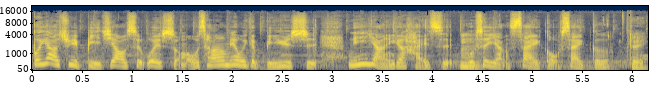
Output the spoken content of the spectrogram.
不要去比较是为什么？我常常用一个比喻是：你养一个孩子，不是养赛狗赛鸽。对，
